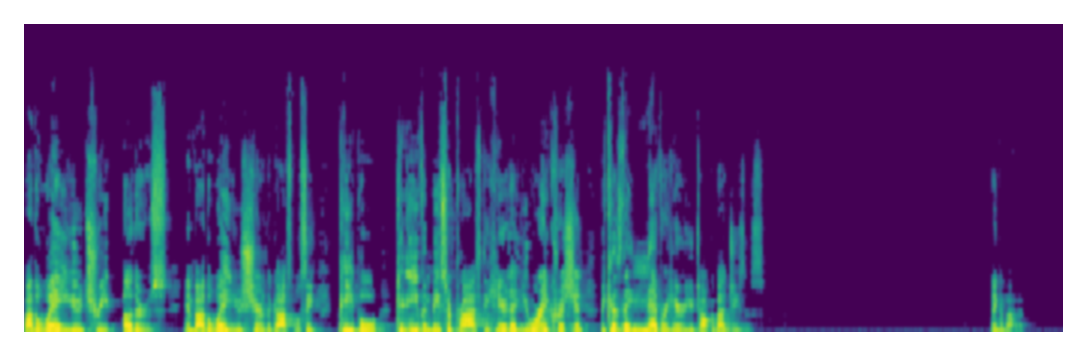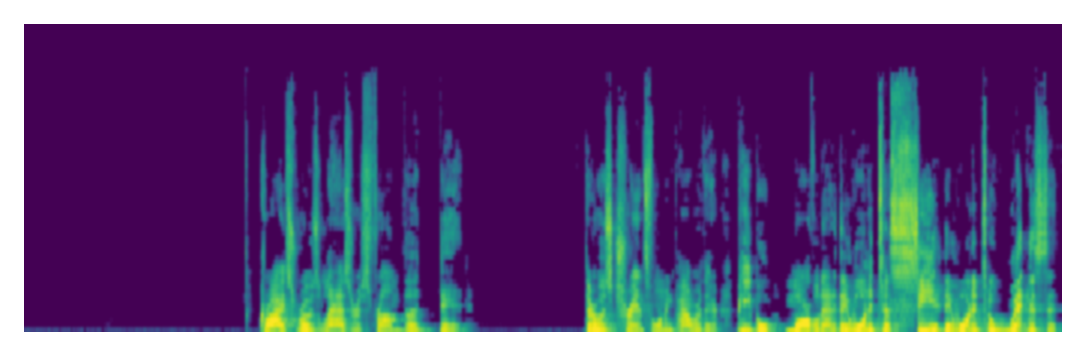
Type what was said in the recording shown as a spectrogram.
by the way you treat others and by the way you share the gospel. See, people could even be surprised to hear that you are a Christian because they never hear you talk about Jesus. Think about it. Christ rose Lazarus from the dead. There was transforming power there. People marveled at it. They wanted to see it. They wanted to witness it.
